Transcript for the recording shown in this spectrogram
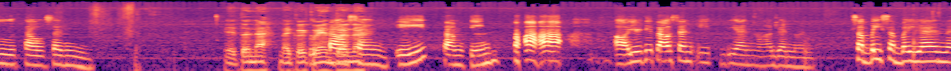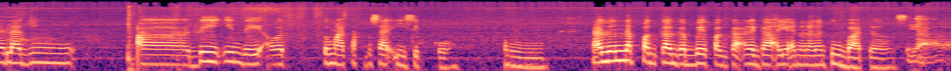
2000, Ito na, nagkikwento na. 2008, something. uh, year 2008 yan, mga ganun. Sabay-sabay yan na laging uh, day in, day out, tumatakbo sa isip ko. Hmm. Lalo na pagkagabi, pagka nag-aayaan na ng two bottles. Yeah.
